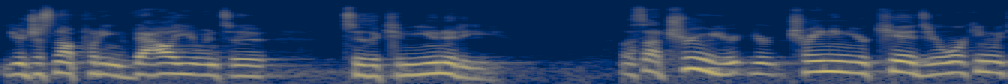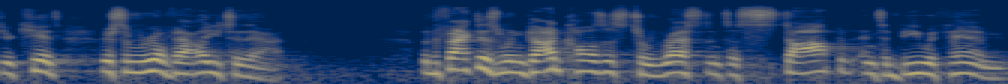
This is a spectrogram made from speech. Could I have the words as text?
you're just not putting value into to the community. That's not true. You're, you're training your kids, you're working with your kids. There's some real value to that. But the fact is, when God calls us to rest and to stop and to be with Him,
